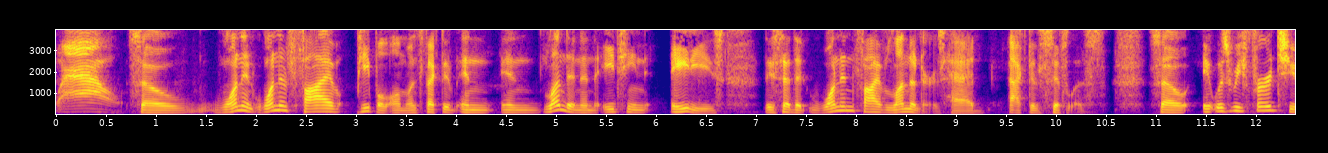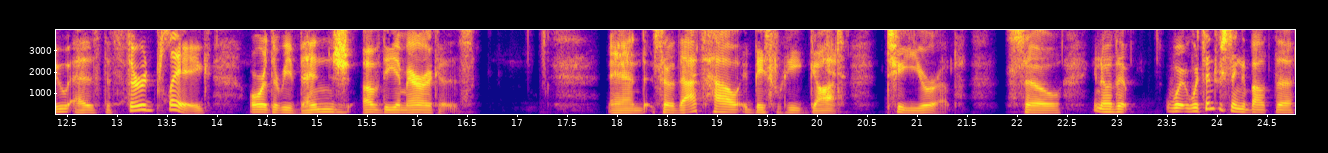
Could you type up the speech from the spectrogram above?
Wow. So one in, one in five people almost infected in, in London in the 1880s. They said that one in five Londoners had active syphilis. So it was referred to as the third plague or the revenge of the Americas. And so that's how it basically got to Europe. So, you know, that what's interesting about the,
